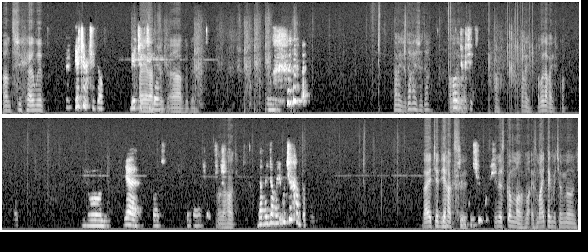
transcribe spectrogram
Mam trzy hełmy. Mieczek ci dał. Mieczek ci dał. Fajerasty. A, dupie. dawaj, że, dawaj, że, dawaj. Albo Chodź dobra, gdzieś. dawaj, albo dawaj, szybko. No, nie, chodź. Dobra, chodź. Dawaj, dawaj, uciekam do mnie. Dajcie diaksy. Szybko, szybko. Ile skąd mam? Z ma- Z majtek wyciągnąć?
